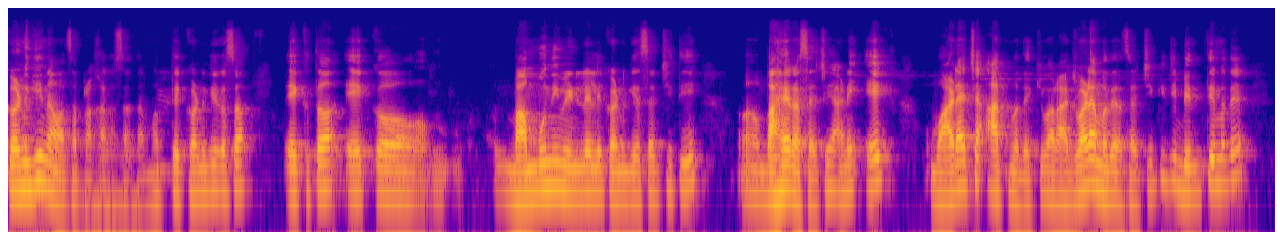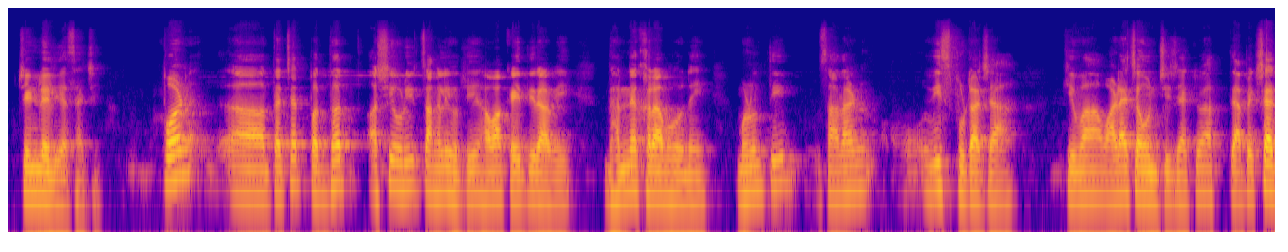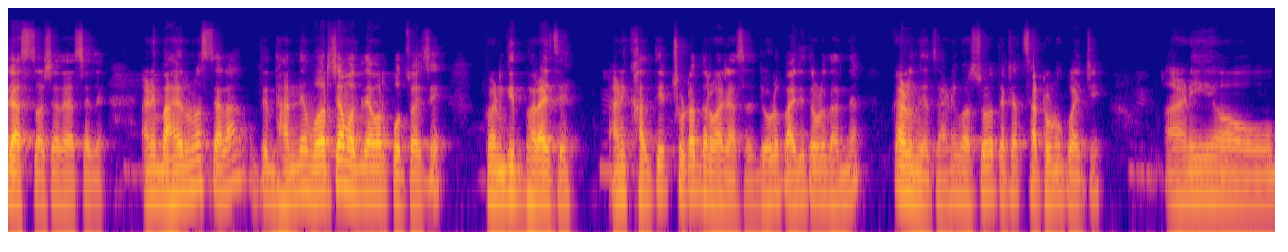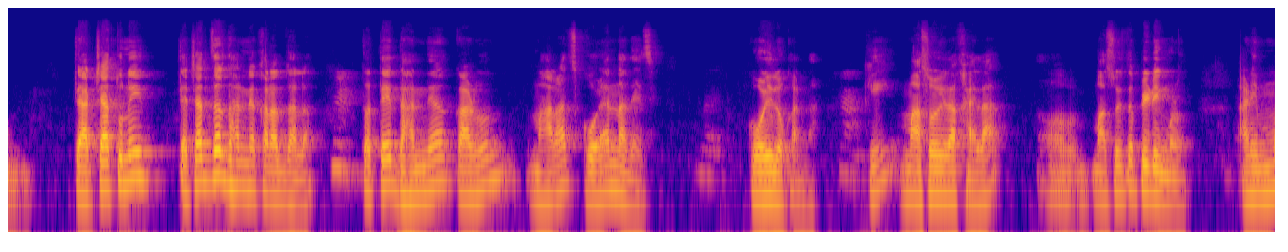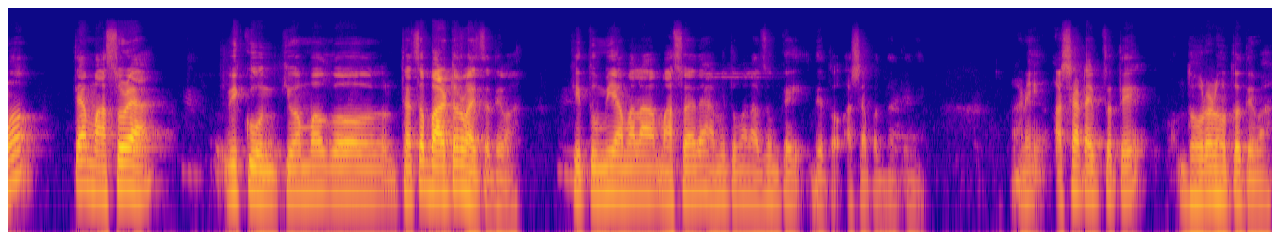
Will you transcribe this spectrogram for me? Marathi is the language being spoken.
कणगी नावाचा प्रकार असायचा मग ते कणगी कसं एक तर एक बांबूनी विणलेली कणगी असायची ती बाहेर असायची आणि एक वाड्याच्या आतमध्ये किंवा राजवाड्यामध्ये असायची की जी भिंतीमध्ये चिणलेली असायची. पण त्याच्यात पद्धत अशी एवढी चांगली होती हवा खेळती राहावी धान्य खराब होऊ नये म्हणून ती साधारण वीस फुटाच्या किंवा वाड्याच्या उंचीच्या किंवा त्यापेक्षा जास्त अशा त्या असायच्या आणि बाहेरूनच त्याला ते धान्य वरच्या मजल्यावर पोचवायचे. कणगीत भरायचे आणि खालती एक छोटा दरवाजा असायचा. जेवढं पाहिजे तेवढं धान्य काढून घ्यायचं आणि वर्षभर त्याच्यात साठवणूक व्हायची. आणि त्याच्यातूनही त्याच्यात जर धान्य खराब झालं तर ते धान्य काढून महाराज कोळ्यांना द्यायचे. कोळी लोकांना की मासोळीला खायला मासोळीचं फिडिंग म्हणून. आणि मग त्या मासोळ्या विकून किंवा मग त्याचं बार्टर व्हायचं तेव्हा की तुम्ही आम्हाला मासोळ्या द्या आम्ही तुम्हाला अजून काही देतो अशा पद्धतीने. आणि अशा टाईपचं ते धोरण होतं तेव्हा.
